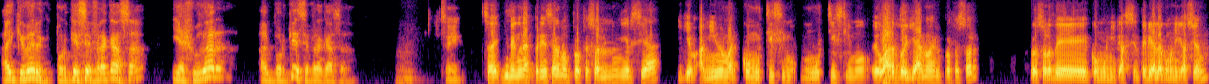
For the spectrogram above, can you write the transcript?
hay que ver por qué se fracasa y ayudar al por qué se fracasa. Mm. Sí. yo tengo una experiencia con un profesor en la universidad y que a mí me marcó muchísimo, muchísimo. Eduardo Llano es el profesor, profesor de comunicación, teoría de la comunicación,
